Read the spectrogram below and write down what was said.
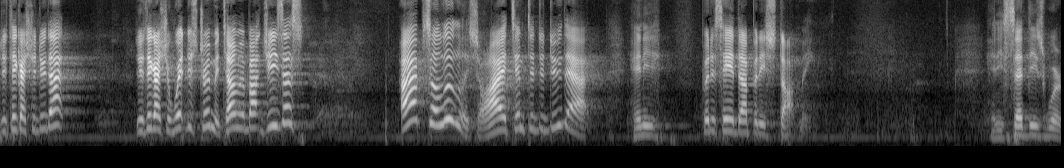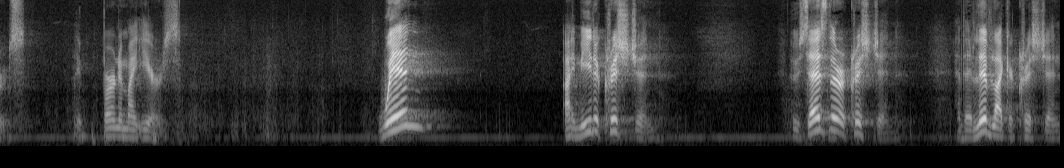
Do you think I should do that? Do you think I should witness to him and tell him about Jesus? Absolutely. So I attempted to do that. And he put his hand up and he stopped me. And he said these words. They burn in my ears. When I meet a Christian who says they're a Christian and they live like a Christian,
